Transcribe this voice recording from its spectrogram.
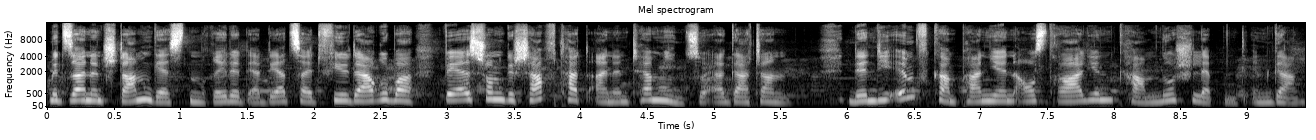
Mit seinen Stammgästen redet er derzeit viel darüber, wer es schon geschafft hat, einen Termin zu ergattern. Denn die Impfkampagne in Australien kam nur schleppend in Gang.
